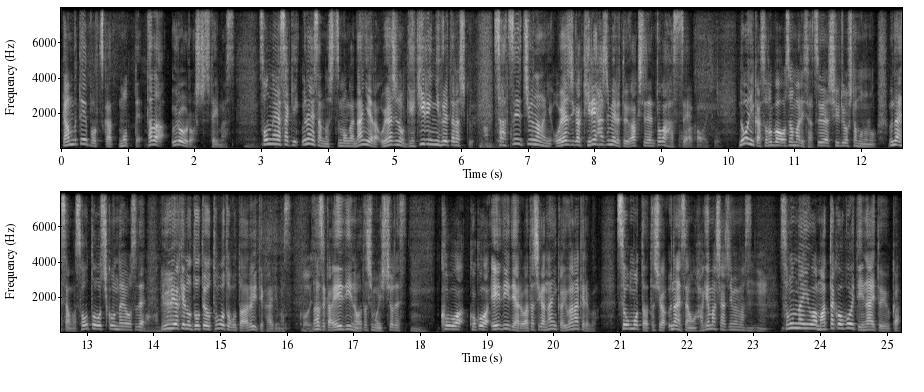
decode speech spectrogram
ガムテープを使って持ってただうろうろしています、そんな矢先うないさんの質問が何やら親父の激鱗に触れたらしく撮影中なのに親父が切れ始めるというアクシデントが発生。どうにかその場は収まり撮影は終了したもののうないさんは相当落ち込んだ様子で、夕焼けの土手をとぼとぼと歩いて帰ります。なぜか AD の私も一緒です、ここはここは AD である私が何か言わなければそう思った私はうないさんを励まし始めます、その内容は全く覚えていないというか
